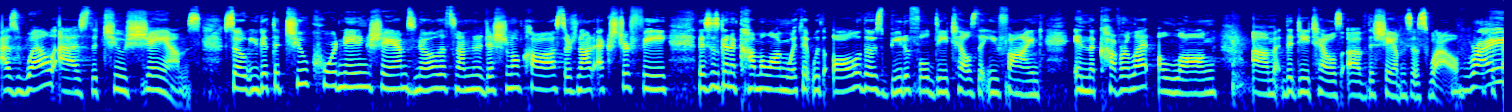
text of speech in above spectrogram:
as well as the two shams. So you get the two coordinating shams. No, that's not an additional cost. There's not extra fee. This is gonna come along with it with all of those beautiful details that you find in the coverlet along um, the details of the shams as well. Right,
